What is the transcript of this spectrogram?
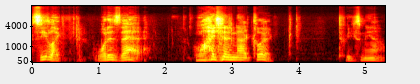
See, like, what is that? Why did it not click? Tweaks me out.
